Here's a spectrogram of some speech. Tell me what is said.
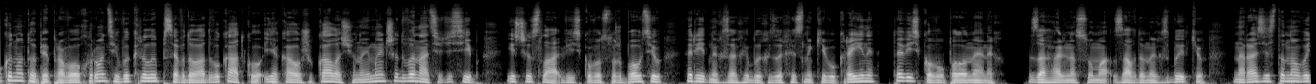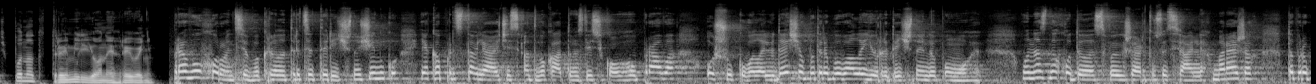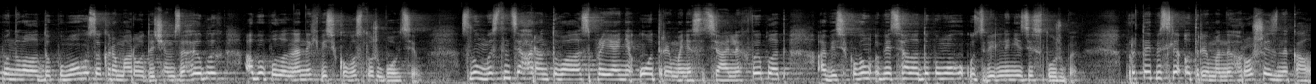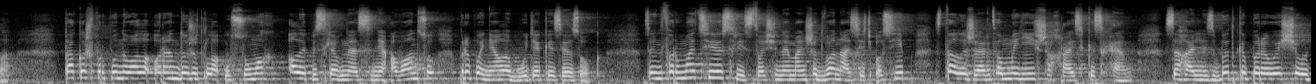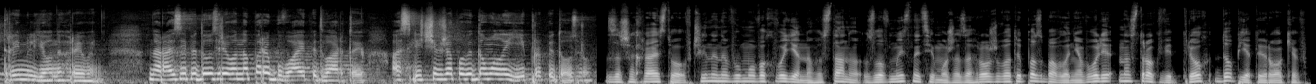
У Конотопі правоохоронці викрили псевдоадвокатку, яка ошукала щонайменше 12 осіб із числа військовослужбовців, рідних загиблих захисників України та військовополонених. Загальна сума завданих збитків наразі становить понад 3 мільйони гривень. Правоохоронці викрили 30-річну жінку, яка, представляючись адвокатом з військового права, ошукувала людей, що потребували юридичної допомоги. Вона знаходила своїх жертв у соціальних мережах та пропонувала допомогу, зокрема родичам загиблих або полонених військовослужбовців. Зловмисниця гарантувала сприяння у отриманні соціальних виплат, а військовим обіцяла допомогу у звільненні зі служби. Проте після отриманих грошей зникала. Також пропонувала оренду житла у Сумах, але після внесення авансу припиняла будь-який зв'язок. За інформацією слідства, щонайменше 12 осіб стали жертвами її шахрайських схем. Загальні збитки перевищили 3 мільйони гривень. Наразі підозрювана перебуває під вартою, а слідчі вже повідомили їй про підозру. За шахрайство, вчинене в умовах воєнного стану, зловмисниці може загрожувати позбавлення волі на строк від 3 до 5 років.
